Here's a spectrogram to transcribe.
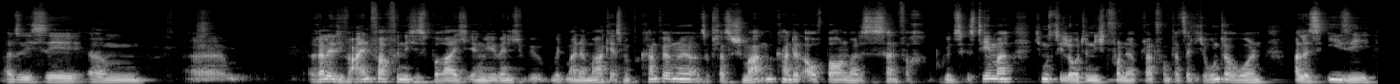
Also ich sehe ähm, ähm, relativ einfach, finde ich, das Bereich irgendwie, wenn ich mit meiner Marke erstmal bekannt werden will, also klassische Markenbekanntheit aufbauen, weil das ist einfach ein günstiges Thema. Ich muss die Leute nicht von der Plattform tatsächlich runterholen. Alles easy.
